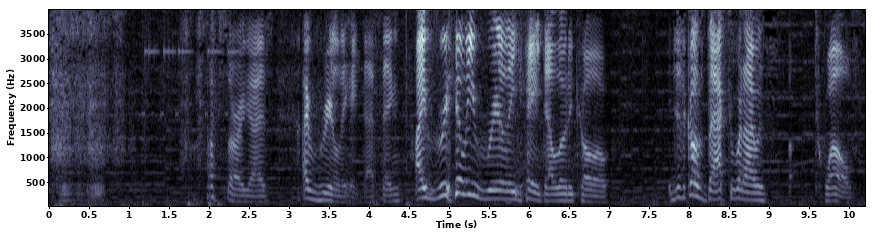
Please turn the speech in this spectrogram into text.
I'm sorry, guys. I really hate that thing. I really, really hate that Ludicolo. It just goes back to when I was 12.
